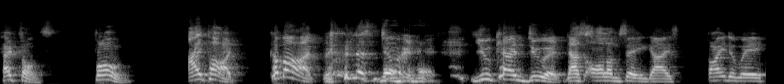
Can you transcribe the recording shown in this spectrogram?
headphones phone ipod come on let's do it. You can do it. That's all i'm saying guys. Find a way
